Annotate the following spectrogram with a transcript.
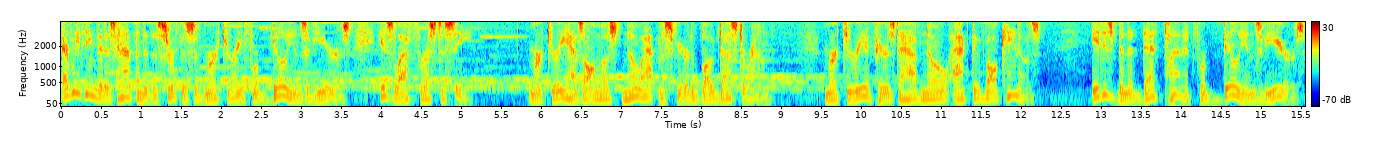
Everything that has happened to the surface of Mercury for billions of years is left for us to see. Mercury has almost no atmosphere to blow dust around. Mercury appears to have no active volcanoes. It has been a dead planet for billions of years.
